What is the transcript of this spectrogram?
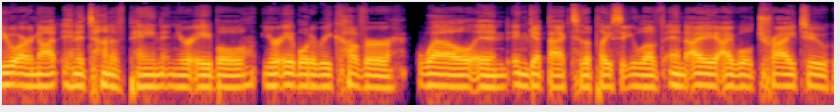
you are not in a ton of pain and you're able you're able to recover well and and get back to the place that you love and i i will try to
